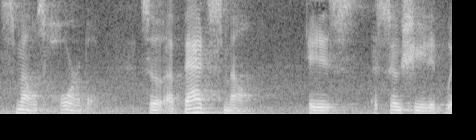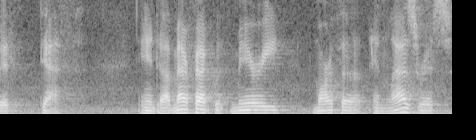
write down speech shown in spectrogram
smells horrible. So, a bad smell is associated with death. And, uh, matter of fact, with Mary, Martha, and Lazarus,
